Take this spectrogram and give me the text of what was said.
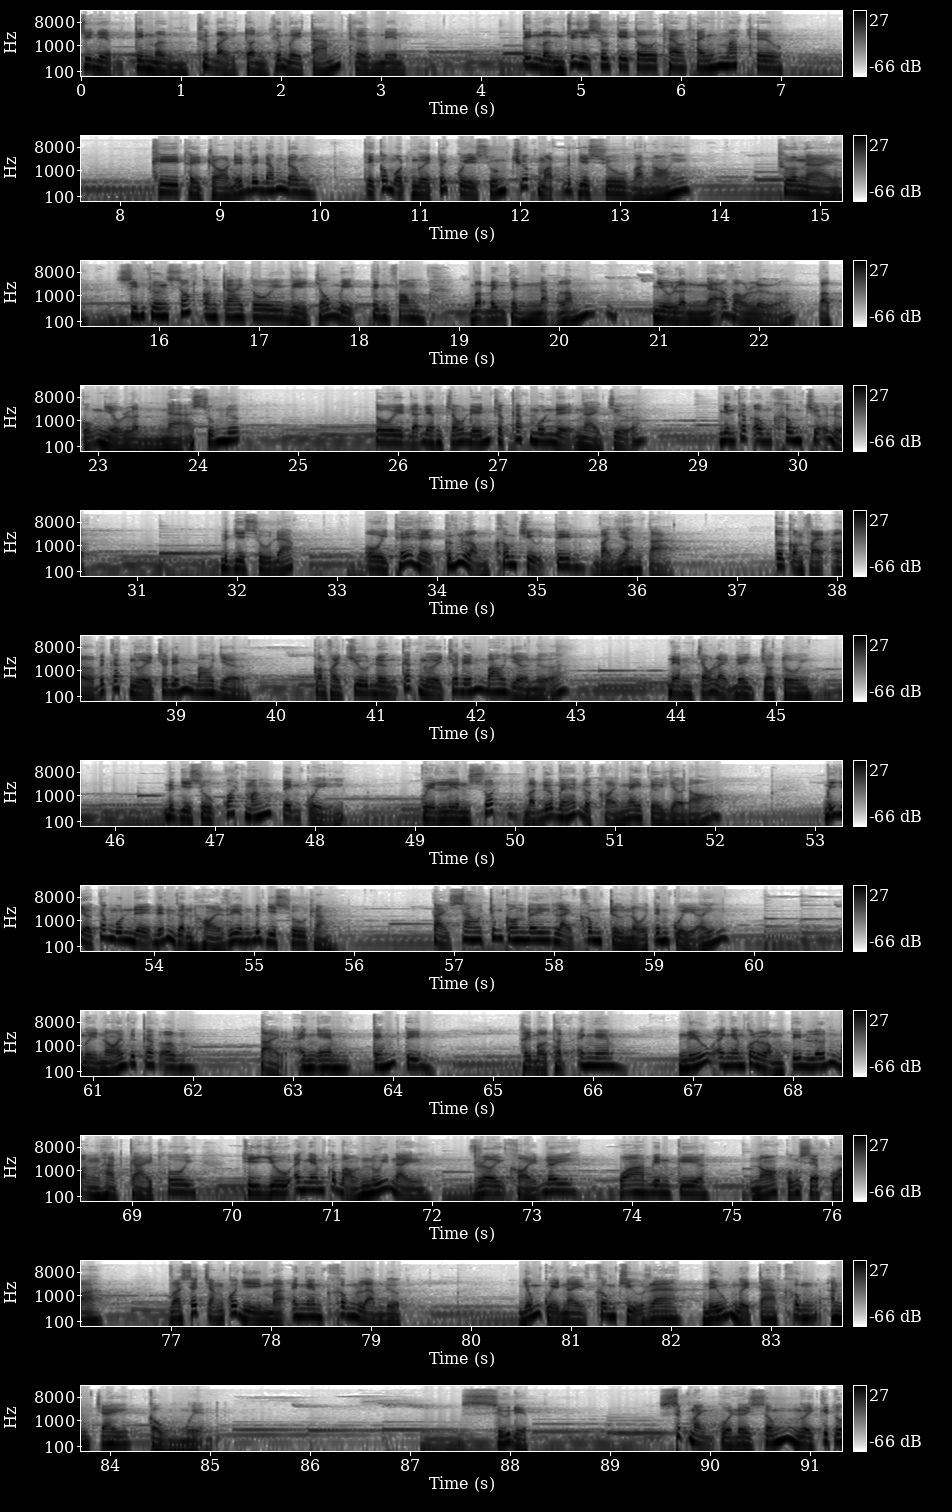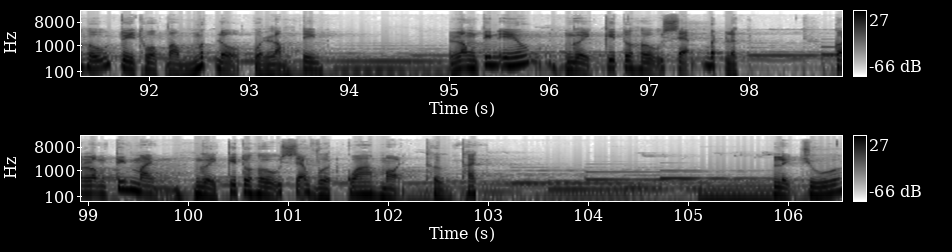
Suy niệm tin mừng thứ bảy tuần thứ 18 thường niên. Tin mừng Chúa Giêsu Kitô theo Thánh Matthew. Khi thầy trò đến với đám đông Thì có một người tới quỳ xuống trước mặt Đức Giêsu và nói Thưa Ngài, xin thương xót con trai tôi vì cháu bị kinh phong và bệnh tình nặng lắm Nhiều lần ngã vào lửa và cũng nhiều lần ngã xuống nước. Tôi đã đem cháu đến cho các môn đệ Ngài chữa nhưng các ông không chữa được. Đức Giêsu đáp, Ôi thế hệ cứng lòng không chịu tin và gian tà. Tôi còn phải ở với các người cho đến bao giờ, Còn phải chịu đựng các người cho đến bao giờ nữa? Đem cháu lại đây cho tôi. Đức Giêsu quát mắng tên quỷ. Quỷ liền xuất và đứa bé được khỏi ngay từ giờ đó. Bây giờ các môn đệ đến gần hỏi riêng Đức Giêsu rằng Tại sao chúng con đây lại không trừ nổi tên quỷ ấy? Người nói với các ông, Tại anh em kém tin. Thầy bảo, thật anh em, Nếu anh em có lòng tin lớn bằng hạt cải thôi, Thì dù anh em có bảo núi này Rời khỏi đây, Qua bên kia, Nó cũng sẽ qua, Và sẽ chẳng có gì mà anh em không làm được. Giống quỷ này không chịu ra Nếu người ta không ăn chay cầu nguyện. Sứ điệp Sức mạnh của đời sống người Kitô hữu tùy thuộc vào mức độ của lòng tin. Lòng tin yếu, người Kitô hữu sẽ bất lực. Còn lòng tin mạnh, người Kitô hữu sẽ vượt qua mọi thử thách. Lạy Chúa,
